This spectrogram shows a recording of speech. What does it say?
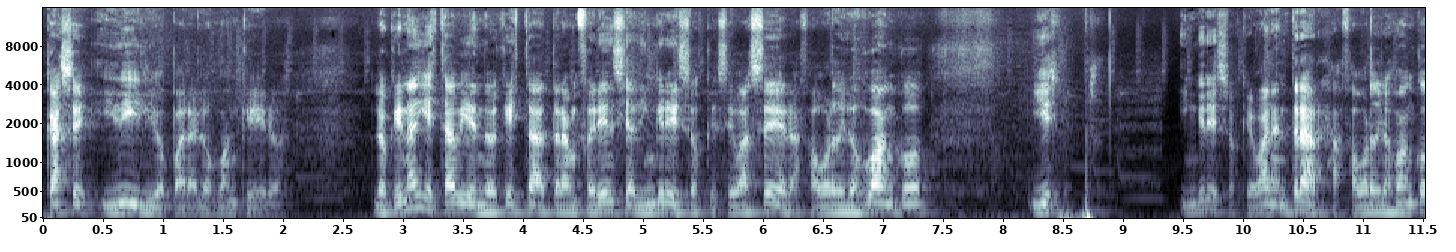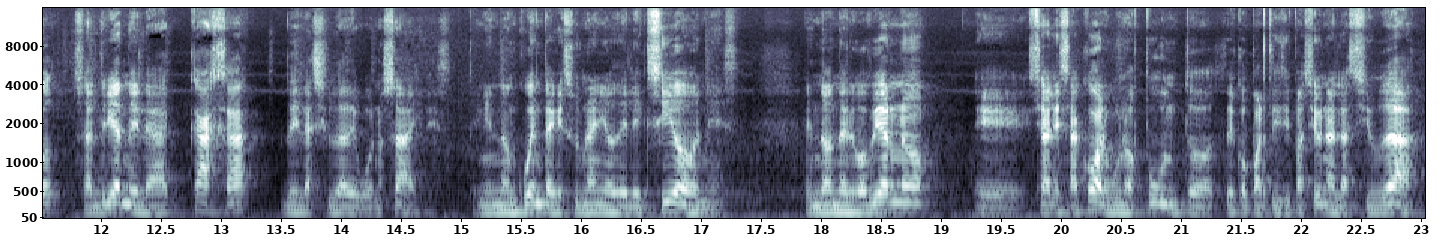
casi idilio para los banqueros. Lo que nadie está viendo es que esta transferencia de ingresos que se va a hacer a favor de los bancos y estos ingresos que van a entrar a favor de los bancos saldrían de la caja de la ciudad de Buenos Aires, teniendo en cuenta que es un año de elecciones, en donde el gobierno eh, ya le sacó algunos puntos de coparticipación a la ciudad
